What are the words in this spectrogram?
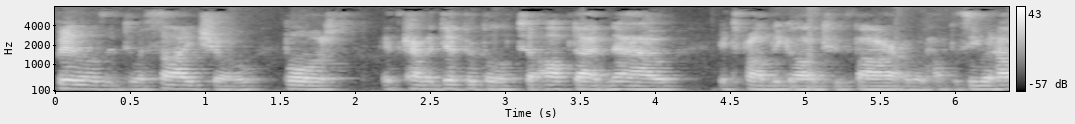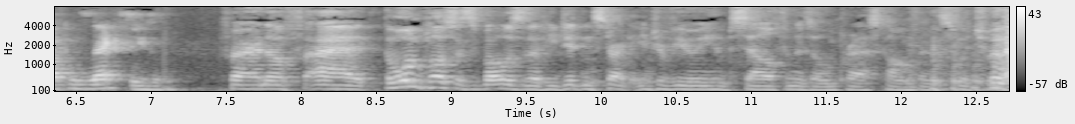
Bills into a sideshow? But it's kind of difficult to opt out now. It's probably gone too far, and we'll have to see what happens next season. Fair enough. Uh, the one plus, I suppose, is that he didn't start interviewing himself in his own press conference, which was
